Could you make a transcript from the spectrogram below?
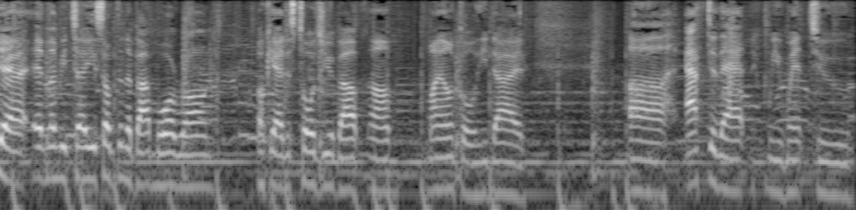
Yeah, and let me tell you something about more wrong. Okay, I just told you about um, my uncle. He died. Uh, after that, we went to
